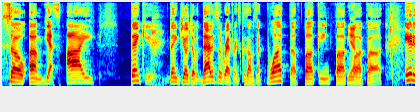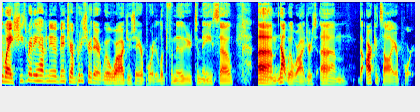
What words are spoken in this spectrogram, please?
So, um, yes, I thank you, thank JoJo. But that is the reference because I was like, "What the fucking fuck, Yeah. fuck, fuck." Anyway, she's ready to have a new adventure. I'm pretty sure they're at Will Rogers Airport. It looked familiar to me. So, um, not Will Rogers, um, the Arkansas Airport.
